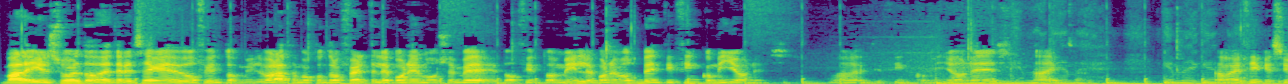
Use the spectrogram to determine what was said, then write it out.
Vale, y el sueldo de Ter Stegen es de 200.000, ¿vale? Hacemos contraoferta y le ponemos, en vez de 200.000, le ponemos 25 millones. Vale, 25 millones, ahí está. Vamos a decir que sí,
